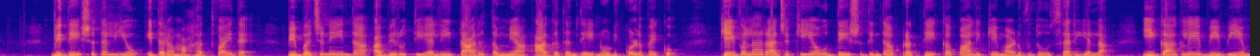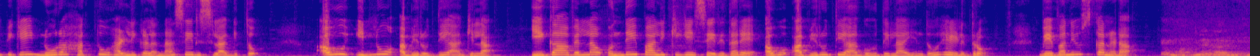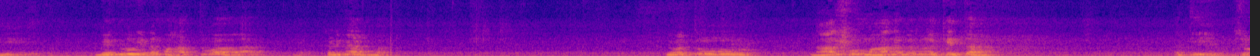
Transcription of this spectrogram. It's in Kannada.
ವಿದೇಶದಲ್ಲಿಯೂ ಇದರ ಮಹತ್ವ ಇದೆ. ವಿಭಜನೆಯಿಂದ ಅಭಿವೃದ್ಧಿಯಲ್ಲಿ ತಾರತಮ್ಯ ಆಗದಂತೆ ನೋಡಿಕೊಳ್ಳಬೇಕು. ಕೇವಲ ರಾಜಕೀಯ ಉದ್ದೇಶದಿಂದ ಪ್ರತ್ಯೇಕ ಪಾಲಿಕೆ ಮಾಡುವುದು ಸರಿಯಲ್ಲ. ಈಗಾಗಲೇ ಬಿಬಿಎಂಪಿಗೆ ನೂರ ಹತ್ತು ಹಳ್ಳಿಗಳನ್ನು ಸೇರಿಸಲಾಗಿತ್ತು. ಅವು ಇನ್ನೂ ಅಭಿವೃದ್ಧಿ ಆಗಿಲ್ಲ. ಈಗ ಅವೆಲ್ಲ ಒಂದೇ ಪಾಲಿಕೆಗೆ ಸೇರಿದರೆ ಅವು ಅಭಿವೃದ್ಧಿ ಆಗುವುದಿಲ್ಲ ಎಂದು ಹೇಳಿದರು. ವಿವ ನ್ಯೂಸ್ ಕನ್ನಡ. ಮೊದಲನೇದಾಗಿ ಬೆಂಗಳೂರಿನ ಮಹತ್ವ ಕಡಿಮೆ ಆಗಬಾರ್ದು. ಇವತ್ತು ನಾಲ್ಕು ಮಹಾನಗರಗಳಕ್ಕಿಂತ ಅತಿ ಹೆಚ್ಚು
